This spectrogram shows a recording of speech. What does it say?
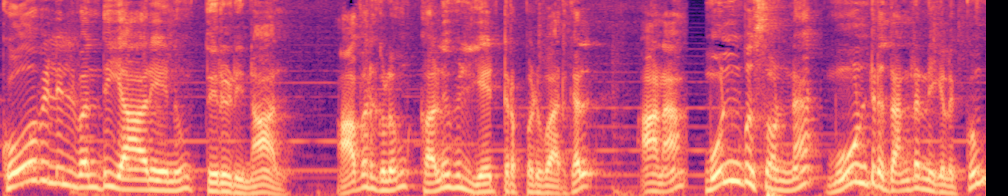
கோவிலில் வந்து யாரேனும் திருடினால் அவர்களும் கழுவில் ஏற்றப்படுவார்கள். ஆனா முன்பு சொன்ன மூன்று தண்டனைகளுக்கும்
